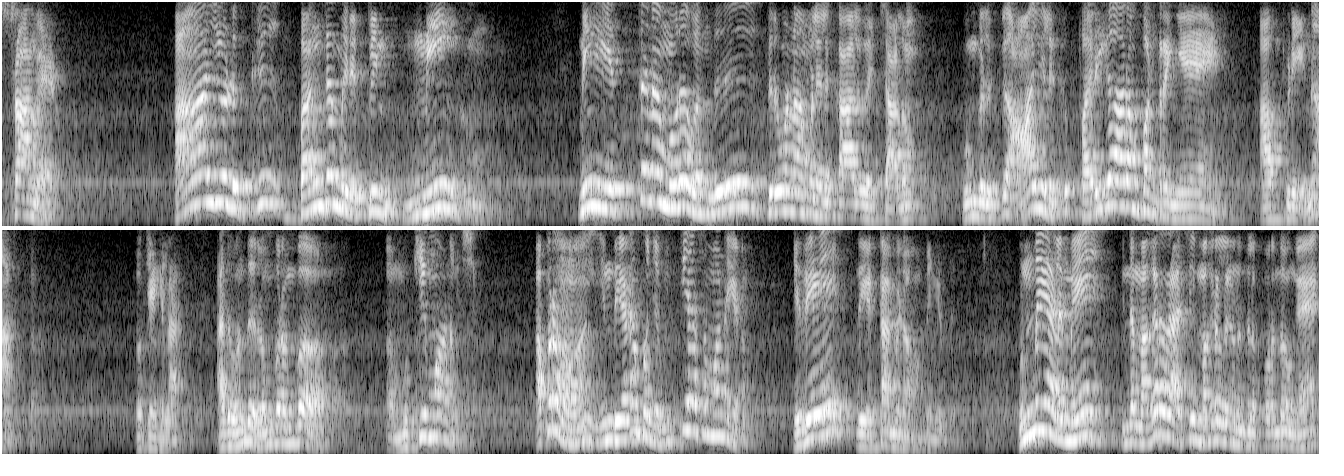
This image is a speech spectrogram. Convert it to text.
ஸ்ட்ராங் ஆயிடும். ஆயுளுக்கு பங்கம் இருப்பின் நீங்கும். நீங்கள் எத்தனை முறை வந்து திருவண்ணாமலையில் கால் வச்சாலும் உங்களுக்கு ஆயுளுக்கு பரிகாரம் பண்ணுறீங்க அப்படின்னு அர்த்தம். ஓகேங்களா? அது வந்து ரொம்ப ரொம்ப முக்கியமான விஷயம். அப்புறம் இந்த இடம் கொஞ்சம் வித்தியாசமான இடம். இதே இந்த எட்டாம் இடம் அப்படிங்கிறது. உண்மையாலுமே இந்த மகர ராசி மகர லக்னத்தில் பிறந்தவங்க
